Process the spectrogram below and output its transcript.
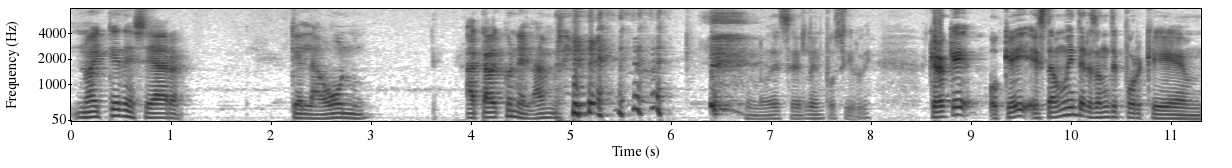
no hay que desear que la ONU acabe con el hambre. No desees lo imposible. Creo que, ok, está muy interesante porque mm,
